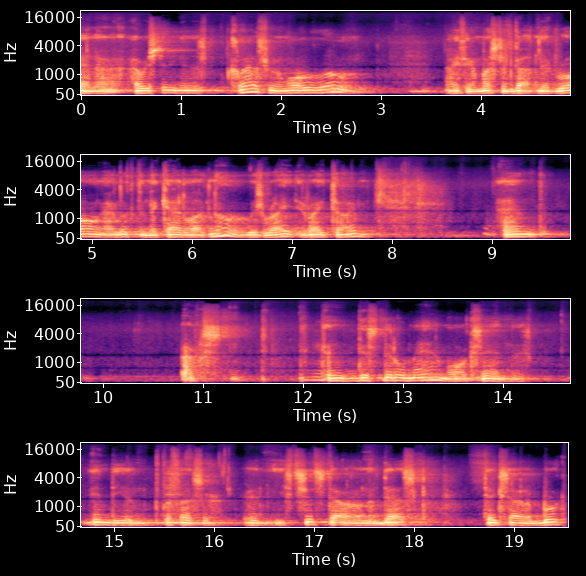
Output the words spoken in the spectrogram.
And uh, I was sitting in this classroom all alone. I think I must have gotten it wrong. I looked in the catalog. No, it was right the right time. And I was, and this little man walks in, this Indian professor, and he sits down on the desk, takes out a book,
